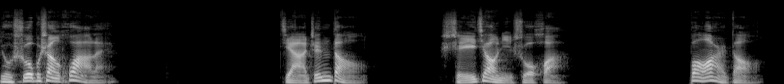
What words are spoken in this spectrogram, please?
又说不上话来。贾珍道：“谁叫你说话？”鲍二道：“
